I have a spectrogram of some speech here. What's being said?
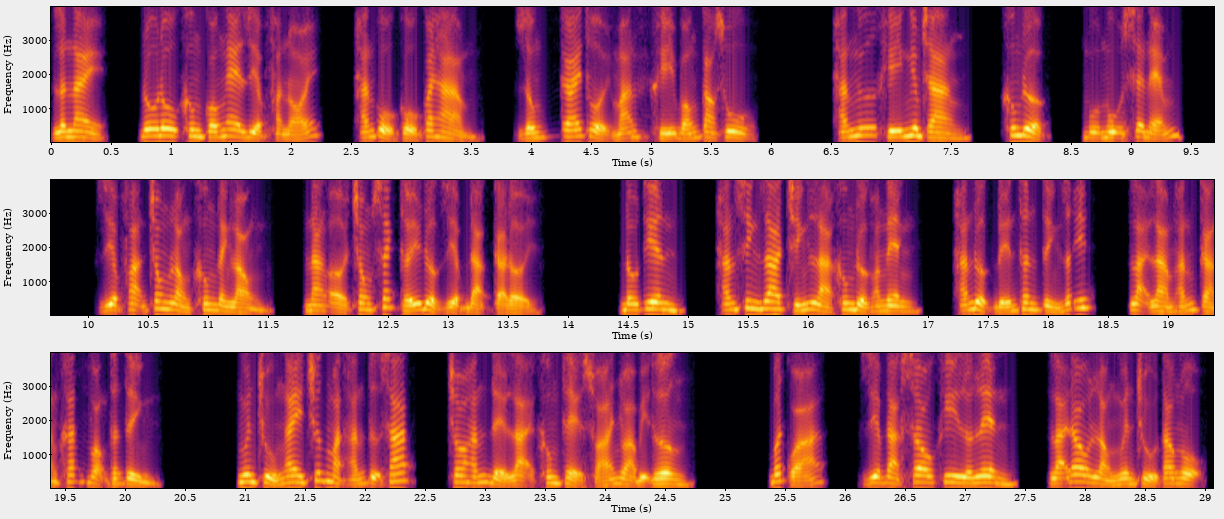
Lần này, Đô Đô không có nghe Diệp Phạn nói, hắn cổ cổ quay hàm, giống cái thổi mãn khí bóng cao su. Hắn ngữ khí nghiêm trang, không được, mụ mụ sẽ ném. Diệp Phạn trong lòng không đành lòng, nàng ở trong sách thấy được Diệp Đạc cả đời. Đầu tiên, hắn sinh ra chính là không được hoan nghênh, hắn được đến thân tình rất ít, lại làm hắn càng khát vọng thân tình. Nguyên chủ ngay trước mặt hắn tự sát, cho hắn để lại không thể xóa nhòa bị thương. Bất quá, Diệp Đạc sau khi lớn lên, lại đau lòng nguyên chủ tao ngộ.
